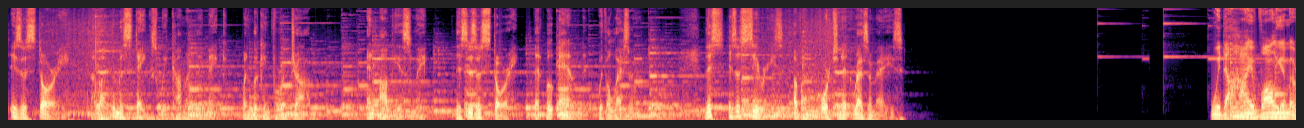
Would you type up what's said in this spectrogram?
is a story about the mistakes we commonly make when looking for a job. And obviously, this is a story that will end with a lesson. This is a series of unfortunate resumes. With a high volume of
